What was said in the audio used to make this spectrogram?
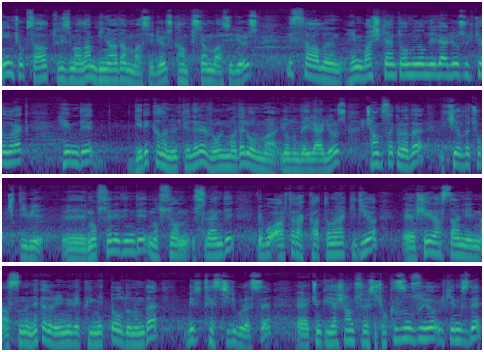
en çok sağlık turizmi alan binadan bahsediyoruz, kampüsten bahsediyoruz. Biz sağlığın hem başkent olma yolunda ilerliyoruz ülke olarak hem de geri kalan ülkelere rol model olma yolunda ilerliyoruz. Çam Sakura'da iki yılda çok ciddi bir e, nosyon edindi, nosyon üstlendi ve bu artarak katlanarak gidiyor. E, şehir hastanelerinin aslında ne kadar önemli ve kıymetli olduğunun da bir tescili burası. E, çünkü yaşam süresi çok hızlı uzuyor ülkemizde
